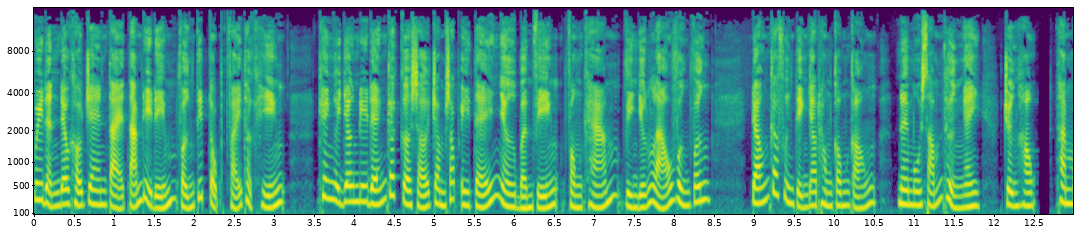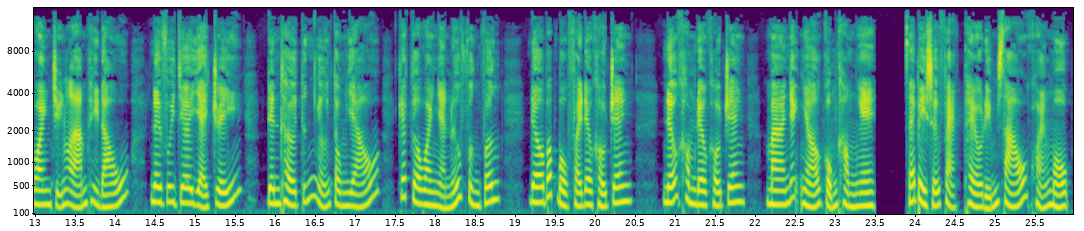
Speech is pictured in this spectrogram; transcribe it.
quy định đeo khẩu trang tại 8 địa điểm vẫn tiếp tục phải thực hiện. Khi người dân đi đến các cơ sở chăm sóc y tế như bệnh viện, phòng khám, viện dưỡng lão vân vân, đón các phương tiện giao thông công cộng, nơi mua sắm thường ngày, trường học, tham quan triển lãm thi đấu, nơi vui chơi giải trí, đền thờ tín ngưỡng tôn giáo, các cơ quan nhà nước vân vân đều bắt buộc phải đeo khẩu trang. Nếu không đeo khẩu trang mà nhắc nhở cũng không nghe, sẽ bị xử phạt theo điểm 6 khoảng 1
